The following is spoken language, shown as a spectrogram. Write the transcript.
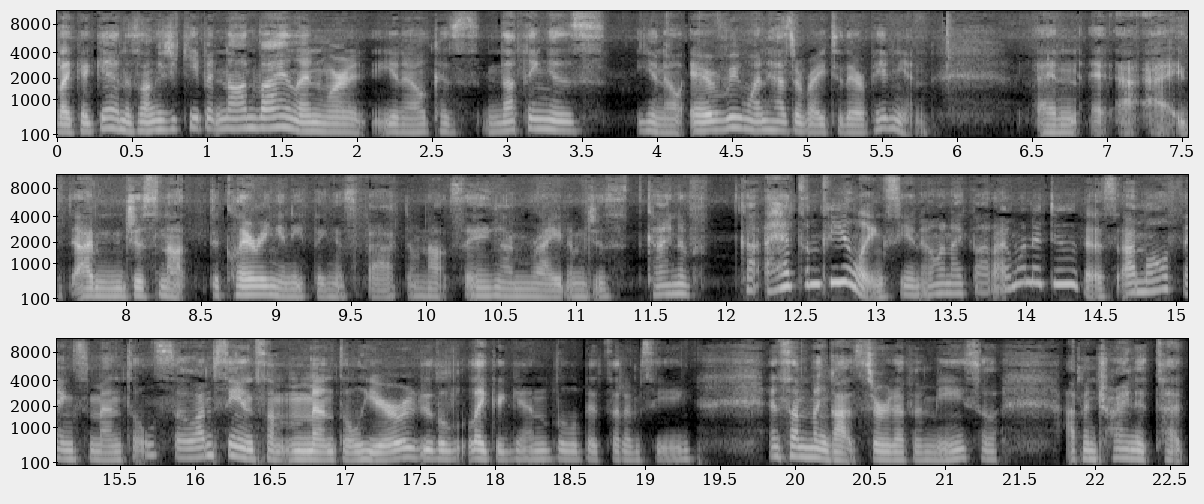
like again, as long as you keep it nonviolent, where you know, because nothing is, you know, everyone has a right to their opinion, and I, I I'm just not declaring anything as fact. I'm not saying I'm right. I'm just kind of I had some feelings, you know, and I thought I want to do this. I'm all things mental, so I'm seeing something mental here, like again, little bits that I'm seeing, and something got stirred up in me. So I've been trying to t-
